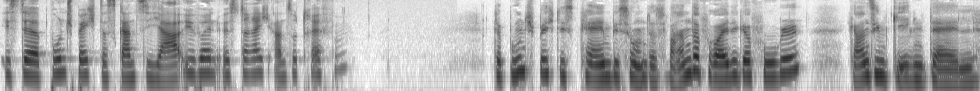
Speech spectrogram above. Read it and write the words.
Ist der Buntspecht das ganze Jahr über in Österreich anzutreffen? Der Buntspecht ist kein besonders wanderfreudiger Vogel, ganz im Gegenteil.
